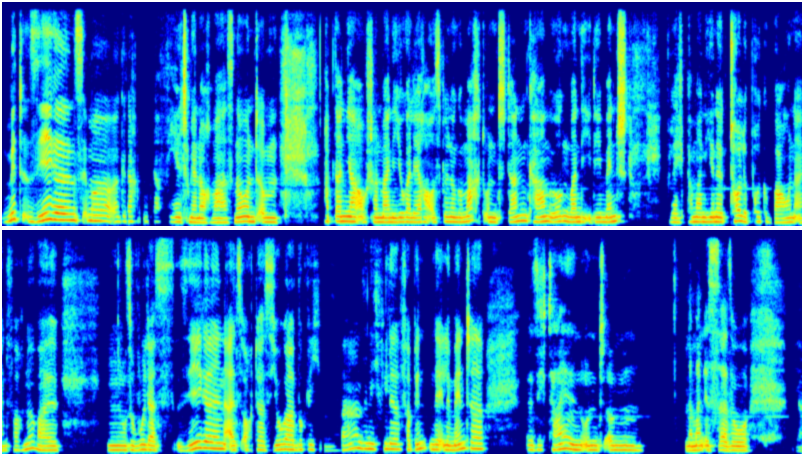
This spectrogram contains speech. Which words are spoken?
Mitsegelns immer gedacht, da fehlt mir noch was. Ne? Und ähm, habe dann ja auch schon meine Yogalehrerausbildung gemacht und dann kam irgendwann die Idee, Mensch, vielleicht kann man hier eine tolle Brücke bauen einfach, ne? weil sowohl das Segeln als auch das Yoga wirklich wahnsinnig viele verbindende Elemente äh, sich teilen und ähm, na, man ist also ja,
